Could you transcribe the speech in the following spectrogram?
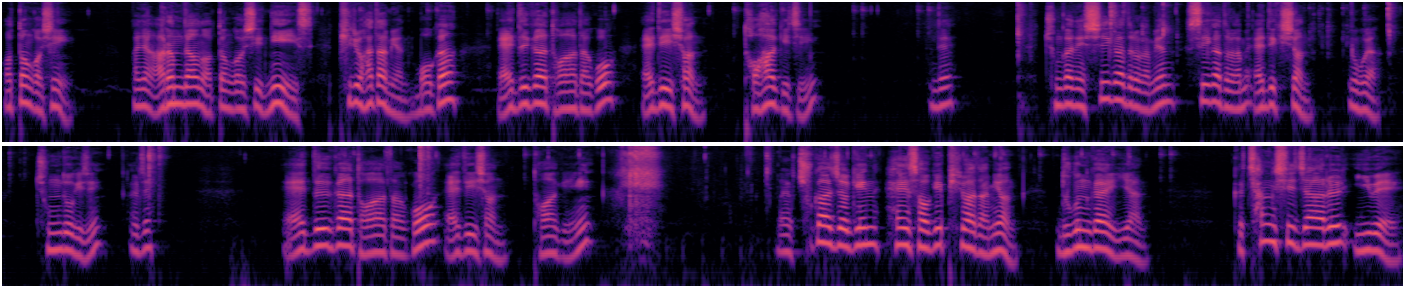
어떤 것이 만약 아름다운 어떤 것이 needs 필요하다면 뭐가 add가 더하다고 addition 더하기지. 근데 중간에 c가 들어가면 c가 들어가면 addiction 이거 뭐야? 중독이지. 알지? add가 더하다고 addition 더하기. 만약 추가적인 해석이 필요하다면 누군가에 의한 그 창시자를 이외,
